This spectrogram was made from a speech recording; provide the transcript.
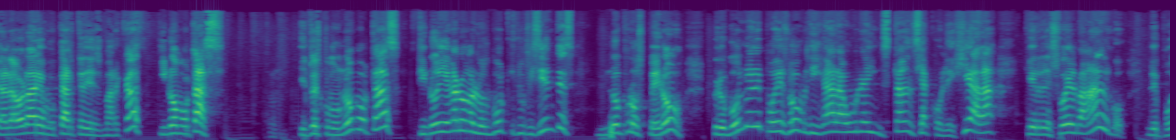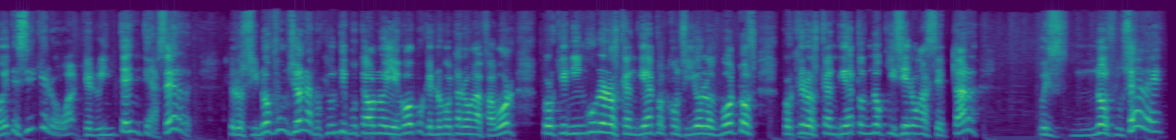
y a la hora de votar te desmarcás y no votás. Y entonces, como no votás, si no llegaron a los votos suficientes, no prosperó. Pero vos no le puedes obligar a una instancia colegiada que resuelva algo. Le puedes decir que lo, que lo intente hacer. Pero si no funciona porque un diputado no llegó, porque no votaron a favor, porque ninguno de los candidatos consiguió los votos, porque los candidatos no quisieron aceptar, pues no sucede.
